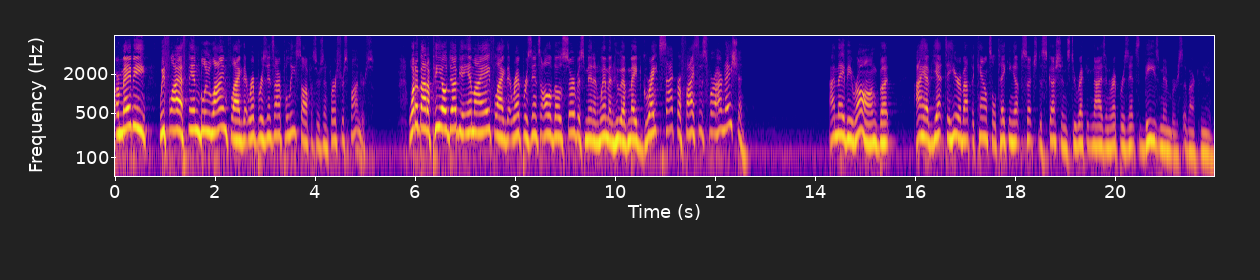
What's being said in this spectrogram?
Or maybe we fly a thin blue line flag that represents our police officers and first responders. What about a POW MIA flag that represents all of those servicemen and women who have made great sacrifices for our nation? I may be wrong, but I have yet to hear about the council taking up such discussions to recognize and represent these members of our community.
